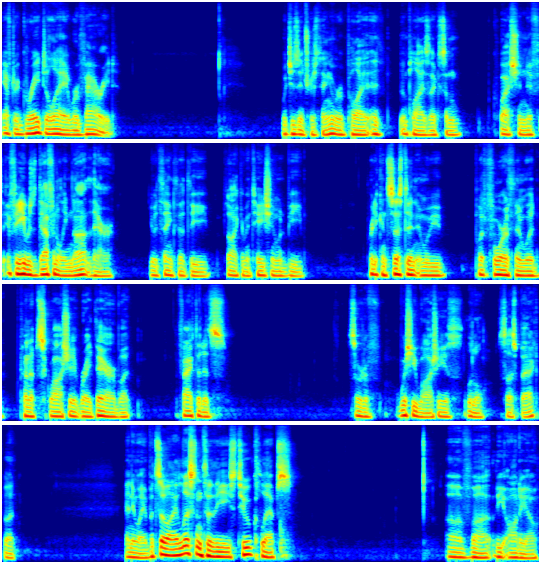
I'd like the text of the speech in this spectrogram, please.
after great delay, were varied, which is interesting. It, reply, it implies like some question. If, if he was definitely not there, you would think that the documentation would be pretty consistent and would be put forth and would kind of squash it right there. But the fact that it's sort of wishy-washy is a little suspect, but anyway. But so I listened to these two clips of uh, the audio.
